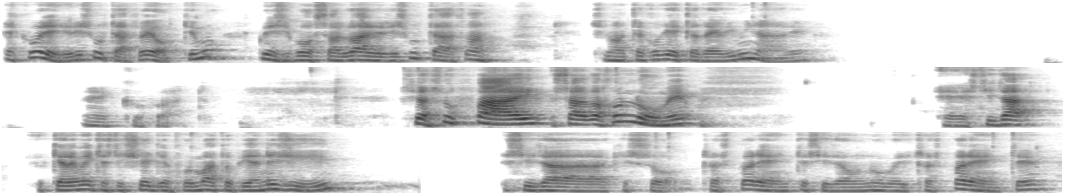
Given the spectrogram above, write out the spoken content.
Ecco, vedete, il risultato è ottimo, quindi si può salvare il risultato. Ah, c'è un'altra cosetta da eliminare. Ecco fatto. Si va su file, salva con nome, eh, si dà, chiaramente si sceglie in formato PNG, si dà, che so, trasparente, si dà un nome di trasparente,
